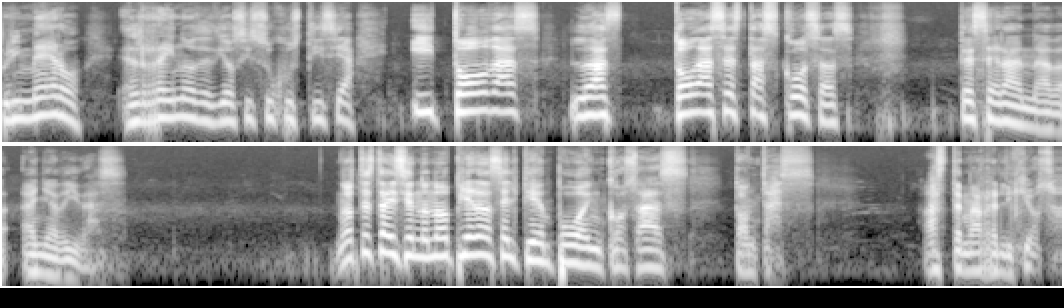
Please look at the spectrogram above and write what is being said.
primero el reino de Dios y su justicia y todas las todas estas cosas te serán añadidas. No te está diciendo no pierdas el tiempo en cosas tontas. Hazte más religioso.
